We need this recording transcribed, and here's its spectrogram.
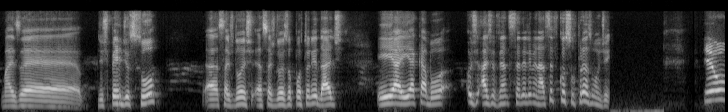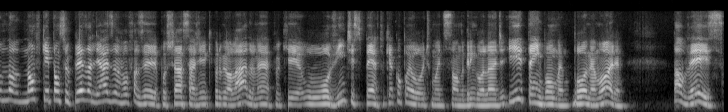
mas é, desperdiçou essas duas, essas duas oportunidades e aí acabou a Juventus sendo eliminada. Você ficou surpreso, Mundinho? Eu não, não, fiquei tão surpreso, aliás, eu vou fazer puxar a sardinha aqui para o meu lado, né? Porque o ouvinte esperto que acompanhou a última edição do Gringolândia e tem bom, boa memória, talvez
